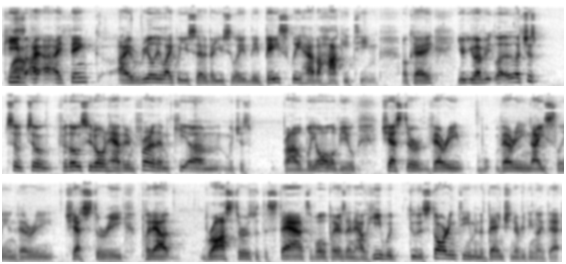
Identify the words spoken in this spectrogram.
Keith, Wow. I, I think I really like what you said about UCLA. They basically have a hockey team. Okay, you, you have let's just so so for those who don't have it in front of them, um, which is probably all of you, Chester very very nicely and very Chestery put out rosters with the stats of all the players and how he would do the starting team and the bench and everything like that.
